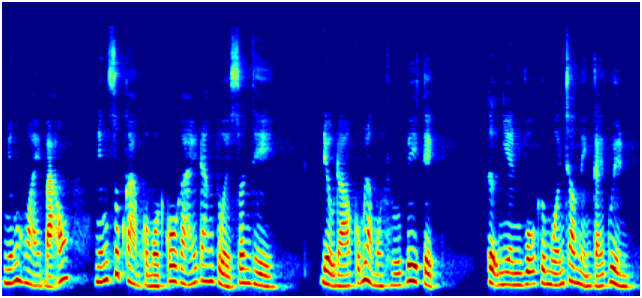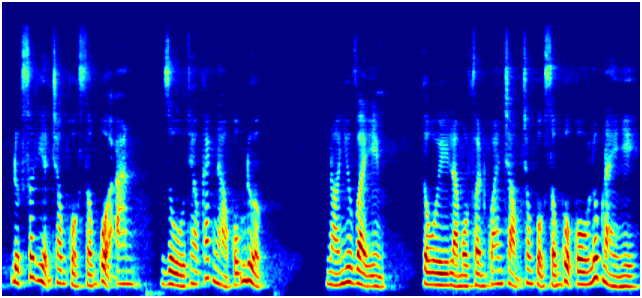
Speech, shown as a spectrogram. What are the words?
những hoài bão, những xúc cảm của một cô gái đang tuổi xuân thì. Điều đó cũng là một thứ bi kịch. Tự nhiên Vũ cứ muốn cho mình cái quyền được xuất hiện trong cuộc sống của An, dù theo cách nào cũng được. Nói như vậy, tôi là một phần quan trọng trong cuộc sống của cô lúc này nhỉ?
